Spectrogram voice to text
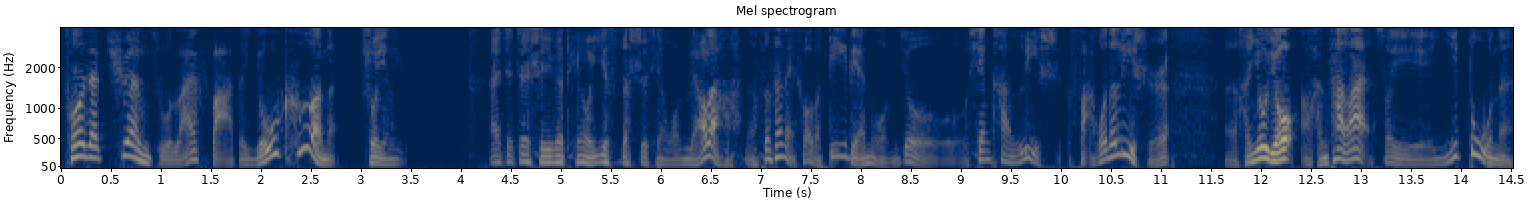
从而在劝阻来法的游客们说英语。哎，这真是一个挺有意思的事情。我们聊聊哈，那分三点说吧。第一点呢，我们就先看历史，法国的历史。呃，很悠久啊，很灿烂，所以一度呢，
